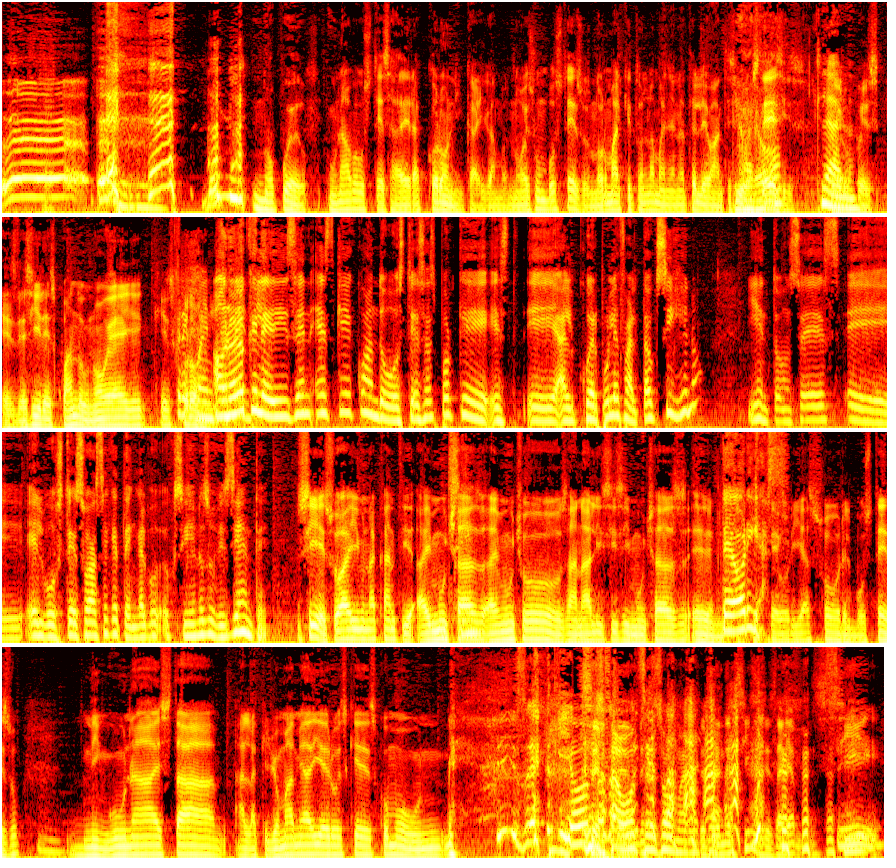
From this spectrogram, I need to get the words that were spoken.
no puedo. Una bostezadera crónica, digamos, no es un bostezo, es normal que tú en la mañana te levantes y Claro. bosteces. Claro. Pero pues, es decir, es cuando uno ve que es Frecuente. crónico. A uno lo que le dicen es que cuando bostezas porque es- eh, al cuerpo le falta oxígeno y entonces eh, el bostezo hace que tenga el oxígeno suficiente. Sí, eso hay una cantidad, hay muchas, Sí. hay muchos análisis y muchas eh, Teorías. teorías sobre el bostezo. Ninguna está a la que yo más me adhiero es que es como un Eso es que yo- Se Esa se prende, sí, necesariamente. Sí. Sí,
